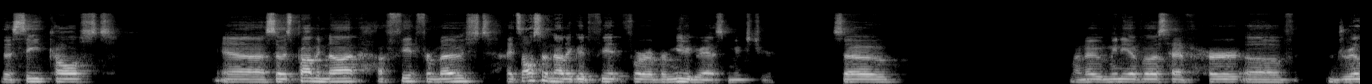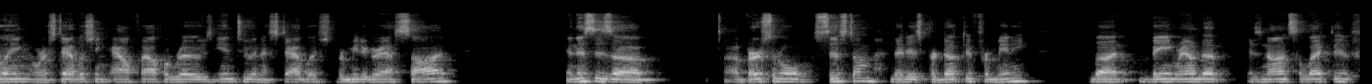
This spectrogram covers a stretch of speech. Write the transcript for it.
the seed cost uh, so it's probably not a fit for most. It's also not a good fit for a Bermuda grass mixture. So I know many of us have heard of drilling or establishing alfalfa rows into an established Bermuda grass sod. And this is a, a versatile system that is productive for many, but being Roundup is non-selective,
